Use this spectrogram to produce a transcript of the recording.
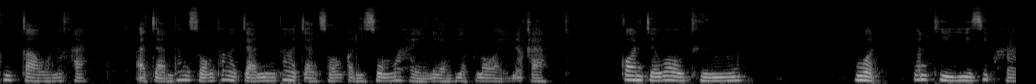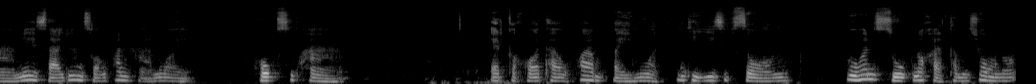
คือเก่านะคะ อาจารย์ทั้งสองทั้งอาจารย์หนึ่งทั้งอาจารย์สองก็ได้ส่งมาให้แล้วเรียบร้อยนะคะ ก่อนจะว้าถึงงวดวันที่25เมษายน2565 แอดก็ขอเท่าความไปงวดวันที่22มือวันศุกร์เนาะค่ะท่านผู้ชมเนาะ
